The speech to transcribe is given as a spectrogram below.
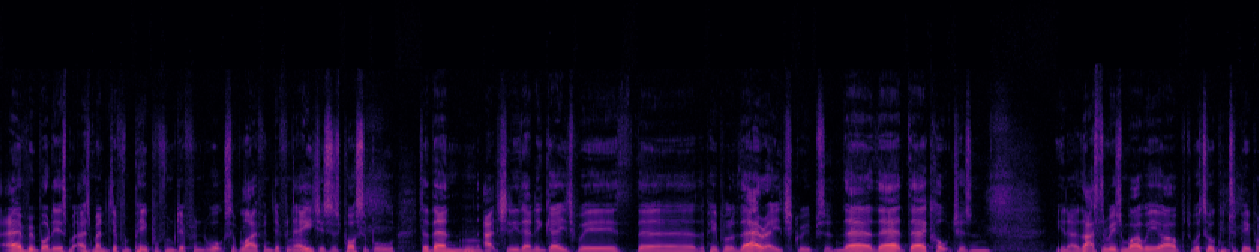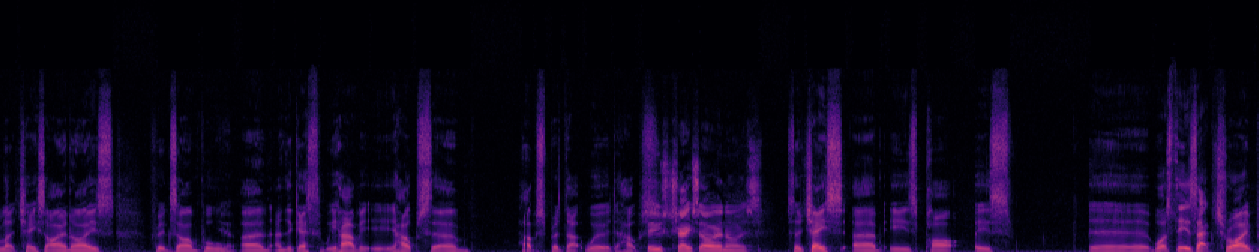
everybody, as, as many different people from different walks of life and different mm. ages as possible, to then mm. actually then engage with the the people of their age groups and their yeah. their their cultures, and you know that's the reason why we are we're talking to people like Chase Iron-Eyes, for example, yeah. and and the guests that we have. It, it helps. Um, helps spread that word. It helps. Who's Chase Iron-Eyes? So Chase um, is part is uh, what's the exact tribe?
